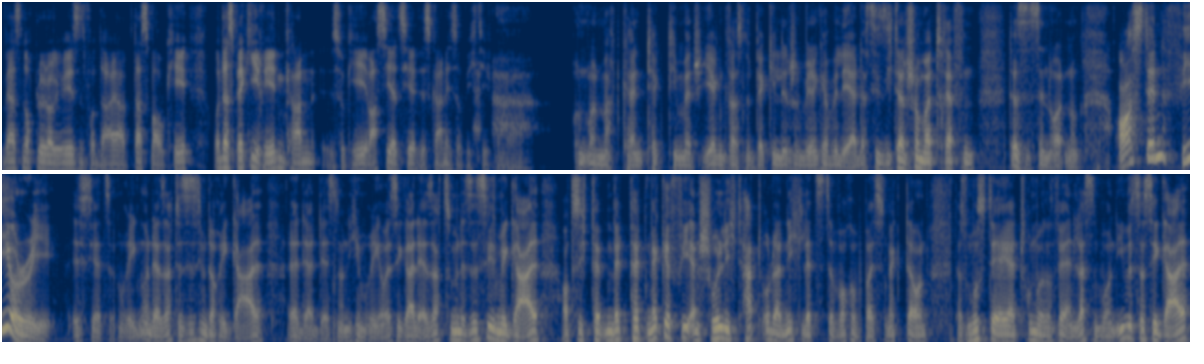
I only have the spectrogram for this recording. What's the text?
wäre es noch blöder gewesen. Von daher, das war okay. Und dass Becky reden kann, ist okay. Was sie erzählt, ist gar nicht so wichtig. Ja. Und man macht kein Tag-Team-Match, irgendwas mit Becky Lynch und Bianca Belair, dass sie sich dann schon mal treffen. Das ist in Ordnung. Austin Theory ist jetzt im Ring und er sagt, es ist ihm doch egal. Äh, der, der ist noch nicht im Ring, aber ist egal. Er sagt zumindest, es ist ihm egal, ob sich Pat, Pat McAfee entschuldigt hat oder nicht letzte Woche bei SmackDown. Das musste er ja tun, sonst wäre er entlassen worden. Ihm ist das egal,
